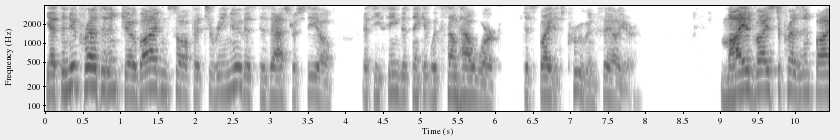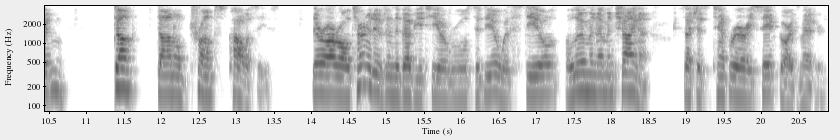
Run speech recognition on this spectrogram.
Yet the new president, Joe Biden, saw fit to renew this disastrous deal as he seemed to think it would somehow work despite its proven failure. My advice to President Biden dump Donald Trump's policies. There are alternatives in the WTO rules to deal with steel, aluminum, and China, such as temporary safeguards measures.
